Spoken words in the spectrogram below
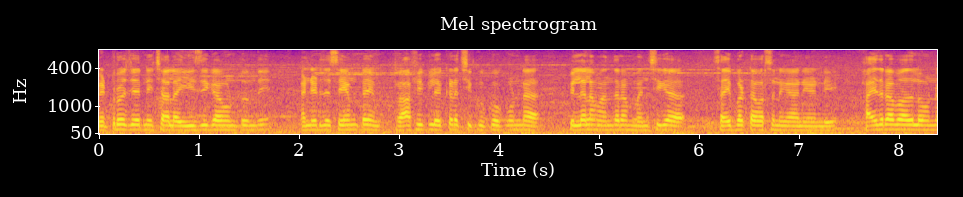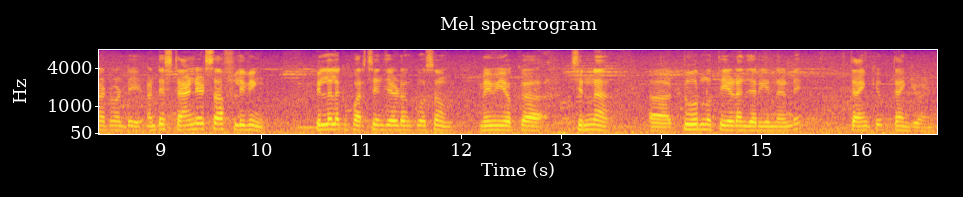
మెట్రో జర్నీ చాలా ఈజీగా ఉంటుంది. And at the same time ట్రాఫిక్లో ఎక్కడ చిక్కుకోకుండా పిల్లలం అందరం మంచిగా సైబర్ టవర్స్ని కానివ్వండి హైదరాబాద్లో ఉన్నటువంటి అంటే స్టాండర్డ్స్ ఆఫ్ లివింగ్ పిల్లలకు పరిచయం చేయడం కోసం మేము ఈ యొక్క చిన్న టూర్ను తీయడం జరిగిందండి. థ్యాంక్ యూ థ్యాంక్ యూ అండి.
